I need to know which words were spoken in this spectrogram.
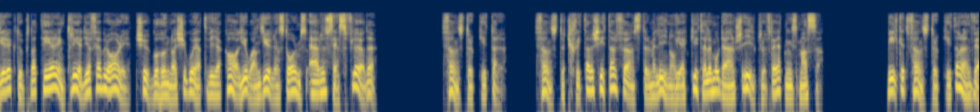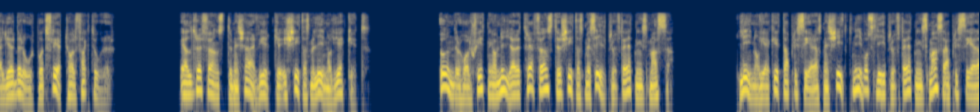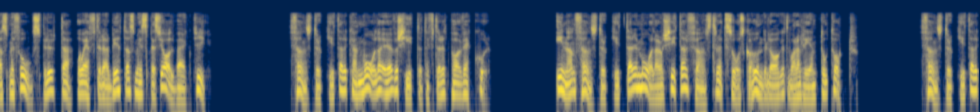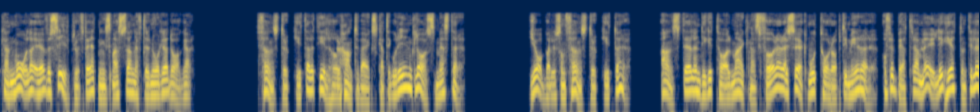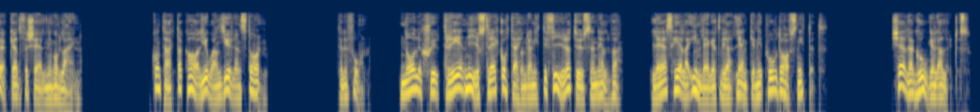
Direktuppdatering 3 februari 2021 via Carl-Johan Gyllenstorms RSS-flöde. Fönsterkittare. Fönsterskittare kittar fönster med linoljekit eller modern kilpruftätningsmassa. Vilket fönsterkittaren väljer beror på ett flertal faktorer. Äldre fönster med kärvirke i kittas med linoljekit. Underhållskittning av nyare träfönster kittas med silpruftätningsmassa. Linoljekit appliceras med kitkniv och slipruftätningsmassa appliceras med fogspruta och efterarbetas med specialverktyg. Fönsterkittare kan måla över kittet efter ett par veckor. Innan fönsterkittare målar och kittar fönstret så ska underlaget vara rent och torrt. Fönsterkittare kan måla över silpruftätningsmassan efter några dagar. Fönsterkittare tillhör hantverkskategorin glasmästare. Jobbar du som fönsterkittare? Anställ en digital marknadsförare, sökmotoroptimerare och förbättra möjligheten till ökad försäljning online. Kontakta Carl-Johan Gyllenstorm. Telefon 0739-894 011. Läs hela inlägget via länken i poddavsnittet. Källa Google Alerts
